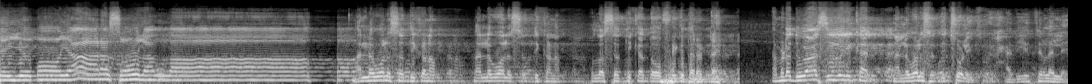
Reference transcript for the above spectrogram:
ചെയ്യുമോ യാ റസൂലല്ലാഹ്? നല്ലപോലെ ശ്രദ്ധിക്കണം നല്ലപോലെ ശ്രദ്ധിക്കണം. അല്ല ശ്രദ്ധിക്കാൻ തോഫിക്ക് തരട്ടെ. നമ്മുടെ ദുവാ സ്വീകരിക്കാൻ നല്ലപോലെ ശ്രദ്ധിച്ചോളി. ഹരിയത്തുകളല്ലേ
